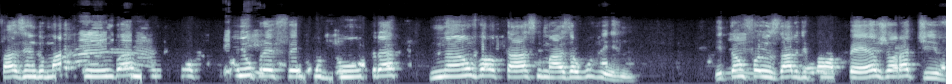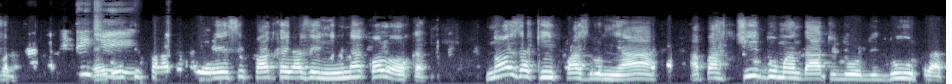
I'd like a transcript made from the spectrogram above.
fazendo macumba, e o prefeito Dutra não voltasse mais ao governo. Então foi usado de forma pejorativa. Entendi. É esse, fato, esse fato que a Avenina coloca. Nós aqui em Paz do Lumiar, a partir do mandato do, de Dutra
